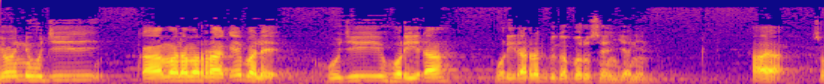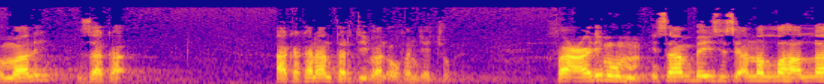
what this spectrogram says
yoo inni hujii qaama namarraa qeebale hujii horiidha horiidhaan rabbi gabbaru seen jedhaniin haya sun maali zaka akka kanaan tartiibaan oofan jechuudha فعلمهم إسام بيسس أن الله الله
